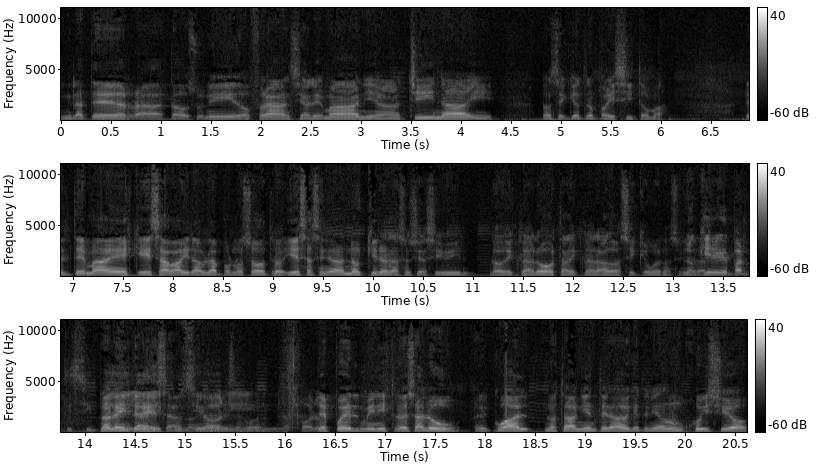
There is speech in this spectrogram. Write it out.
Inglaterra, Estados Unidos, Francia, Alemania, China y no sé qué otro paísito más. El tema es que esa va a ir a hablar por nosotros y esa señora no quiere a la sociedad civil, lo declaró, está declarado, así que bueno, señora. No quiere que participe No le interesa, la no le discusión interesa, y, bueno. y los foros. Después el ministro de Salud, el cual no estaba ni enterado de que tenían un juicio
